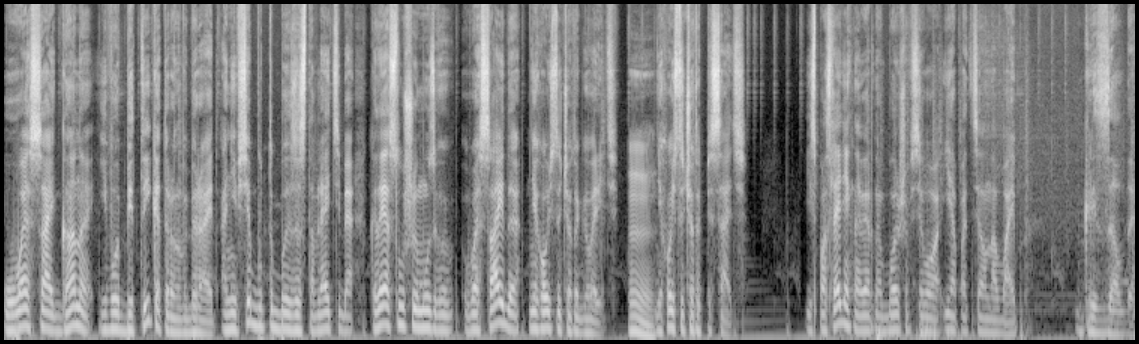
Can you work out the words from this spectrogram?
у Westside Gunna его биты, которые он выбирает, они все будто бы заставляют тебя... Когда я слушаю музыку Westside, мне хочется что-то говорить. М, Мне хочется что-то писать. Из последних, наверное, больше всего я подсел на вайб Гризелды.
